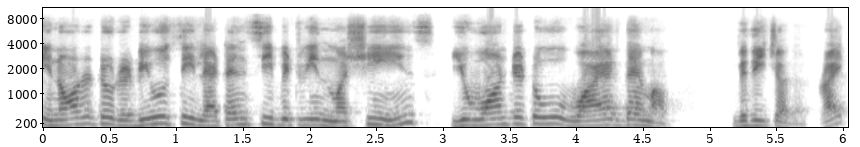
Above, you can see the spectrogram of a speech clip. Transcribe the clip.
in order to reduce the latency between machines, you wanted to wire them up with each other, right?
